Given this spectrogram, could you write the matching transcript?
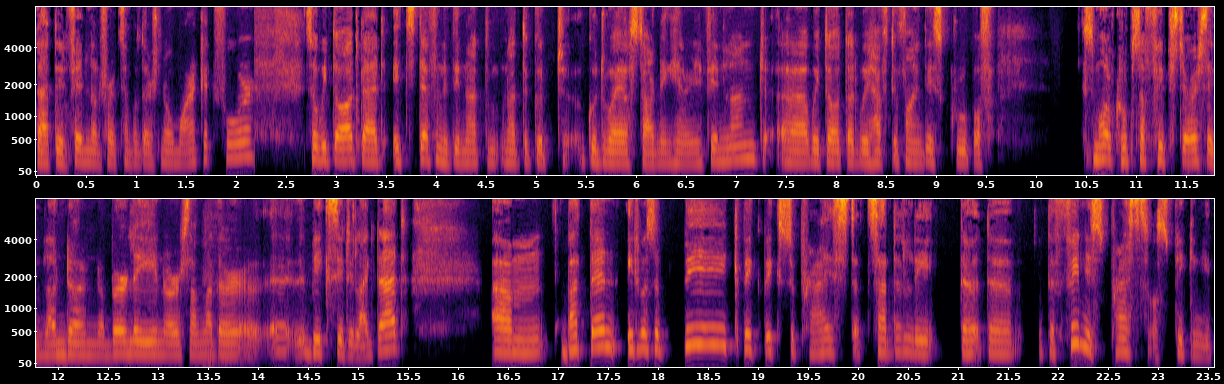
that in Finland, for example, there's no market for. So we thought that it's definitely not not the good good way of starting here in Finland. Uh, we thought that we have to find this group of small groups of hipsters in London or Berlin or some other uh, big city like that um, but then it was a big, big, big surprise that suddenly the the the Finnish press was speaking it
